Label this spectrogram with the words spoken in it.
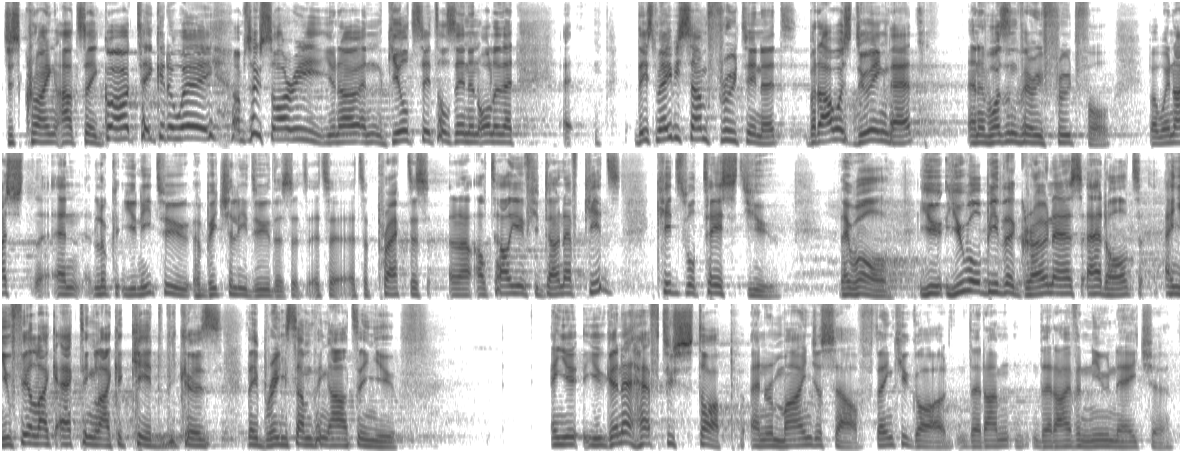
just crying out, say, God, take it away. I'm so sorry, you know, and guilt settles in and all of that. Uh, there's maybe some fruit in it, but I was doing that and it wasn't very fruitful. But when I, and look, you need to habitually do this. It's, it's, a, it's a practice. And I'll tell you, if you don't have kids, kids will test you. They will. You, you will be the grown ass adult and you feel like acting like a kid because they bring something out in you. And you, you're going to have to stop and remind yourself thank you, God, that, I'm, that I have a new nature.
